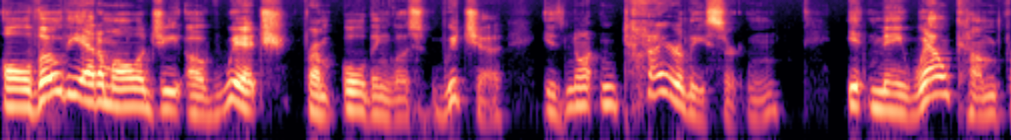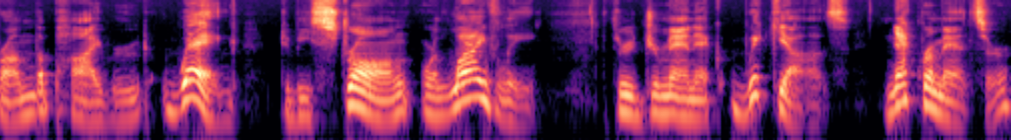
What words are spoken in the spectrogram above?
Although the etymology of witch, from Old English wicce, is not entirely certain, it may well come from the PIE root weg, to be strong or lively, through Germanic wikias, necromancer,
